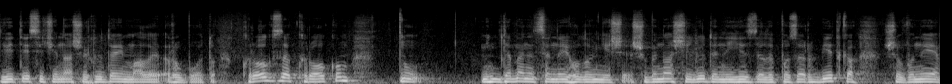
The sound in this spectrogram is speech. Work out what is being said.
2000 наших людей мали роботу. Крок за кроком. Ну для мене це найголовніше, щоб наші люди не їздили по заробітках, щоб вони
